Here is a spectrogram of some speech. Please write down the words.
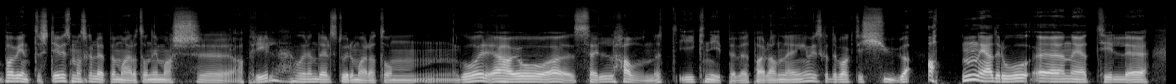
på vinterstid hvis man skal løpe maraton i mars-april, hvor en del store maraton går. Jeg har jo eh, selv havnet i knipe ved et par anledninger. Vi skal tilbake til 2018. Jeg dro eh, ned til eh,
